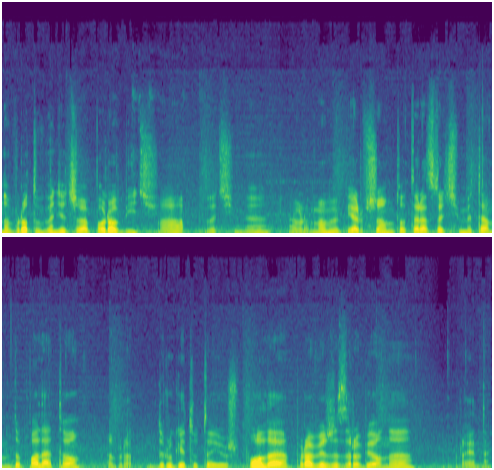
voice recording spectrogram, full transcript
nawrotów będzie trzeba porobić. A, lecimy. Dobra, mamy pierwszą, to teraz lecimy tam do paleto. Dobra, drugie tutaj już pole prawie że zrobione. Dobra, jednak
